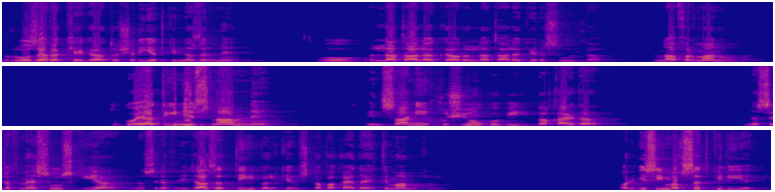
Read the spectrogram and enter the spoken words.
روزہ رکھے گا تو شریعت کی نظر میں وہ اللہ تعالیٰ کا اور اللہ تعالیٰ کے رسول کا نافرمان ہوگا۔ تو گویا دین اسلام نے انسانی خوشیوں کو بھی باقاعدہ نہ صرف محسوس کیا، نہ صرف اجازت دی، بلکہ اس کا باقاعدہ اہتمام کیا۔ اور اسی مقصد کے لیے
